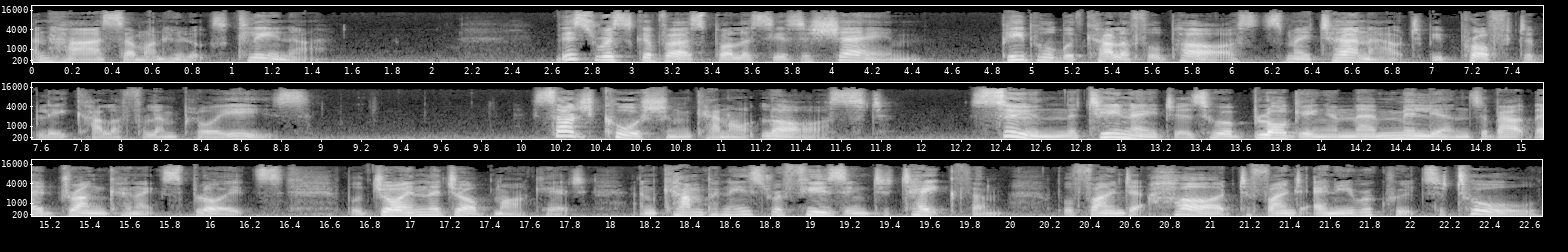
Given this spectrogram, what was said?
and hire someone who looks cleaner. This risk averse policy is a shame. People with colourful pasts may turn out to be profitably colourful employees. Such caution cannot last. Soon, the teenagers who are blogging in their millions about their drunken exploits will join the job market, and companies refusing to take them will find it hard to find any recruits at all.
